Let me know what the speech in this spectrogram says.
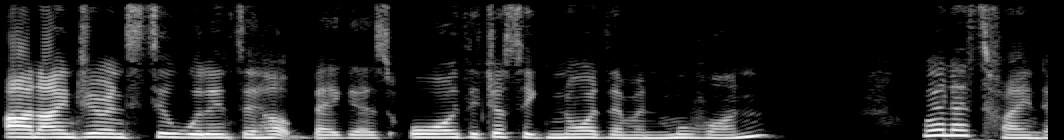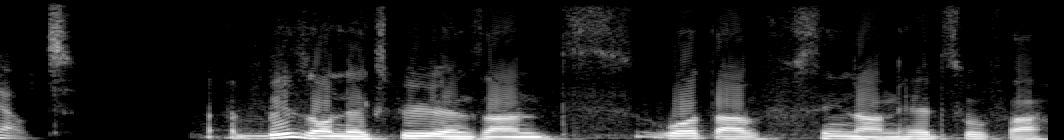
Are Nigerians still willing to help beggars or they just ignore them and move on? Well, let's find out. Based on experience and what I've seen and heard so far,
